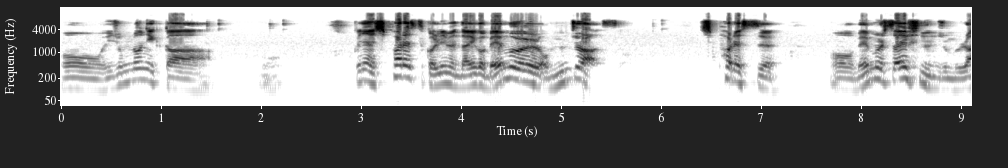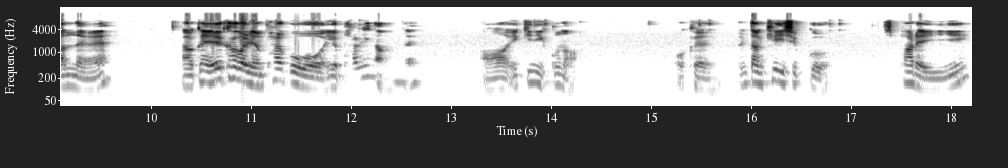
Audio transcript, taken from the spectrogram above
어 이 정도니까 뭐 그냥 18S 걸리면 나 이거 매물 없는 줄 알았어. 18S 어 매물 쌓여있는 줄 몰랐네. 아 그냥 1카 걸리면 팔고 이게 팔리나 근데? 아 있긴 있구나. 오케이. 일단 K19 18A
